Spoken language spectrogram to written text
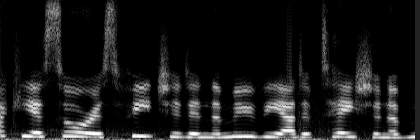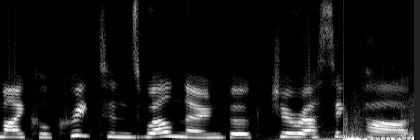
Brachiosaurus featured in the movie adaptation of Michael Crichton's well-known book, Jurassic Park.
